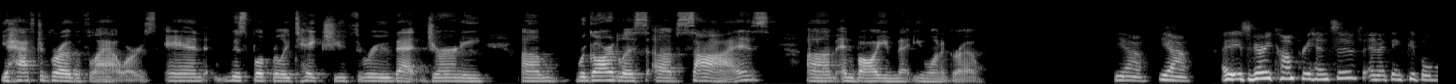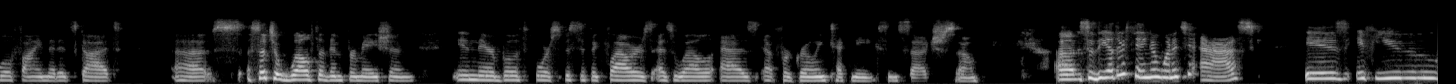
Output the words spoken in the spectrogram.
You have to grow the flowers. And this book really takes you through that journey, um, regardless of size um, and volume that you want to grow. Yeah, yeah. It's very comprehensive, and I think people will find that it's got uh, s- such a wealth of information in there, both for specific flowers as well as uh, for growing techniques and such. So, um, so the other thing I wanted to ask is if you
